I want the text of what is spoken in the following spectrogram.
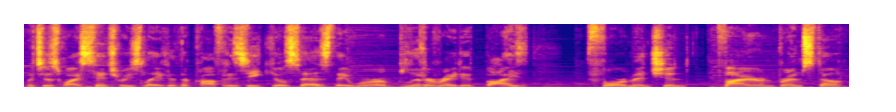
Which is why centuries later the prophet Ezekiel says they were obliterated by aforementioned fire and brimstone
